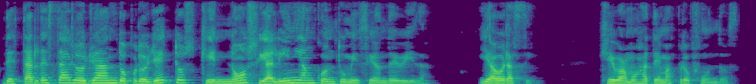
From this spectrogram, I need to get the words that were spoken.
de estar desarrollando proyectos que no se alinean con tu misión de vida. Y ahora sí, que vamos a temas profundos.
